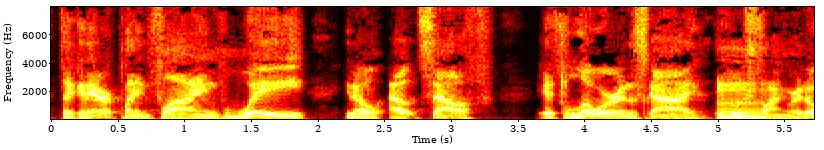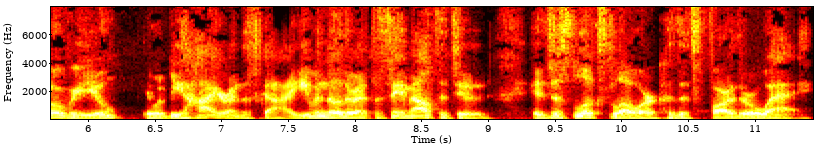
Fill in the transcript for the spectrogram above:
It's like an airplane flying way, you know, out south it's lower in the sky. If mm. it was hmm. flying right over you, it would be higher in the sky, even though they're at the same altitude. It just looks lower because it's farther away.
